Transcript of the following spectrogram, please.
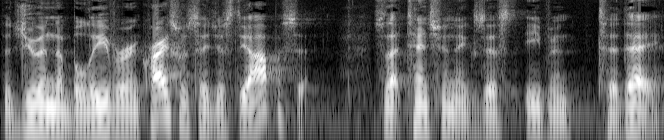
The Jew and the believer in Christ would say just the opposite. So that tension exists even today.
